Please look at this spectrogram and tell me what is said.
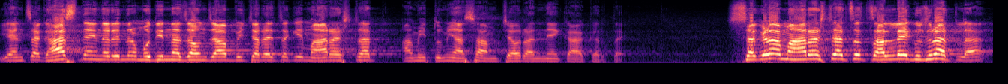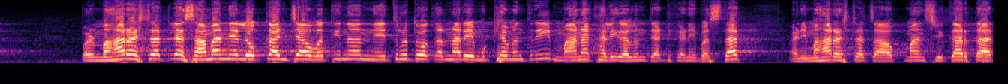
यांचा घास नाही नरेंद्र मोदींना जाऊन जाब विचारायचा की महाराष्ट्रात आम्ही तुम्ही असा आमच्यावर अन्याय का करताय? सगळं महाराष्ट्राचं चाललंय गुजरातला पण महाराष्ट्रातल्या सामान्य लोकांच्या वतीनं नेतृत्व करणारे मुख्यमंत्री मानाखाली घालून त्या ठिकाणी बसतात आणि महाराष्ट्राचा अपमान स्वीकारतात.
